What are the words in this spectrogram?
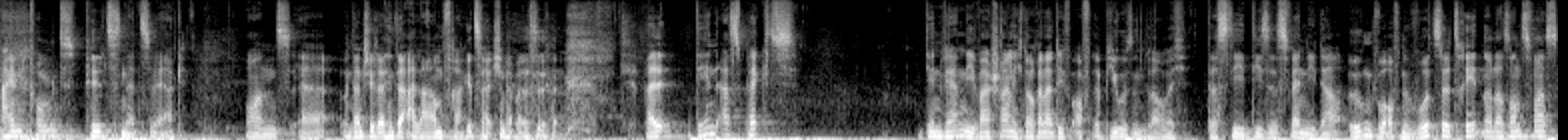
ein Punkt Pilznetzwerk und äh, und dann steht dahinter Alarm Fragezeichen. Aber das, weil den Aspekt, den werden die wahrscheinlich noch relativ oft abusen, glaube ich, dass die dieses, wenn die da irgendwo auf eine Wurzel treten oder sonst was,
